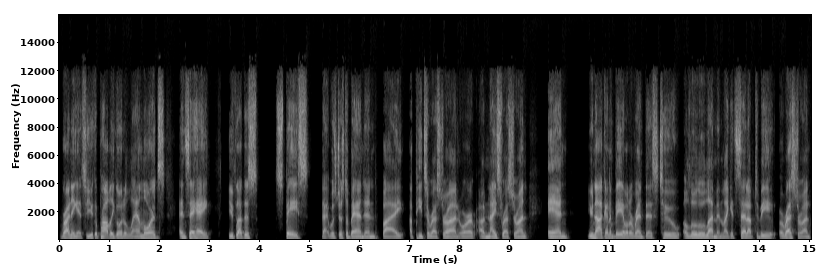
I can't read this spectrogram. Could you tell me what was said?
running it. So you could probably go to landlords and say, "Hey, you've got this space that was just abandoned by a pizza restaurant or a nice restaurant, and you're not going to be able to rent this to a Lululemon. Like it's set up to be a restaurant,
